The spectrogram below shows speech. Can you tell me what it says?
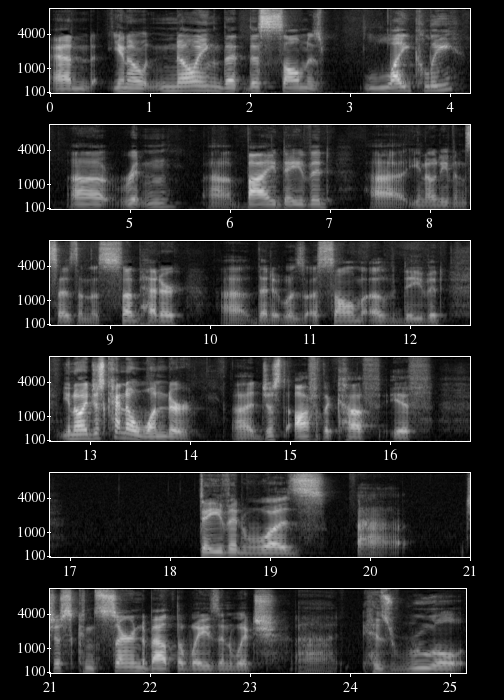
And you know, knowing that this psalm is likely uh, written uh, by David, uh, you know, it even says in the subheader uh, that it was a psalm of David. You know, I just kind of wonder, uh, just off the cuff, if David was uh, just concerned about the ways in which uh, his rule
